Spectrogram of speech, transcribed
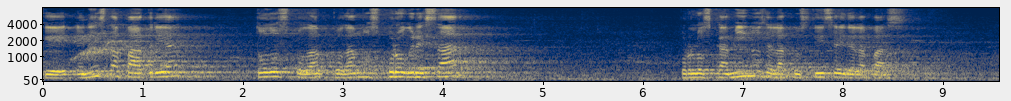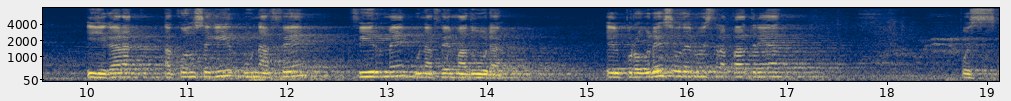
que en esta patria todos podamos progresar por los caminos de la justicia y de la paz y llegar a, a conseguir una fe firme, una fe madura el progreso de nuestra patria, pues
